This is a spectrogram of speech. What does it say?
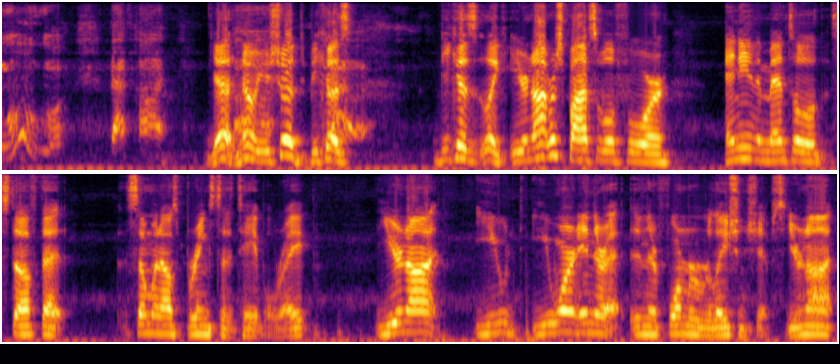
Ooh, that's hot. Yeah, no, you uh, should because Yeah. because like you're not responsible for any of the mental stuff that someone else brings to the table, right? You're not you you weren't in their in their former relationships. You're not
